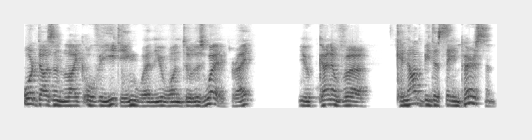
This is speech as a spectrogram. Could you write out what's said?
or doesn't like overeating when you want to lose weight, right? You kind of uh, cannot be the same person.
